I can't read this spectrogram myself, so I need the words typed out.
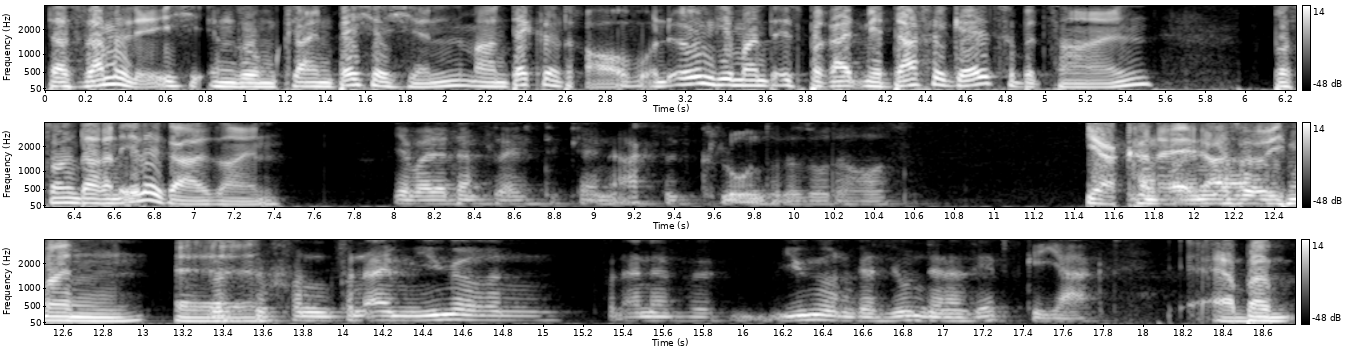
das sammle ich in so einem kleinen Becherchen, mal einen Deckel drauf und irgendjemand ist bereit, mir dafür Geld zu bezahlen. Was soll denn daran illegal sein? Ja, weil er dann vielleicht die kleine Axels klont oder so daraus. Ja, kann er, also ich meine, Wirst äh, du von, von einem jüngeren, von einer jüngeren Version deiner selbst gejagt. aber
